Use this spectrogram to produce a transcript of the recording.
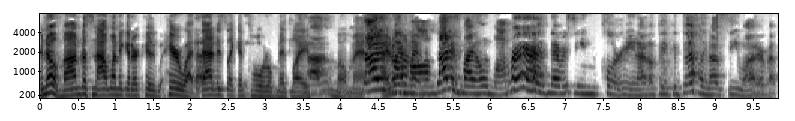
I know mom does not want to get her kid hair wet. Yeah. That is like a total midlife yeah. moment. That is my mom. That is my own mom. Her hair has never seen chlorine. I don't think, definitely not seawater. But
